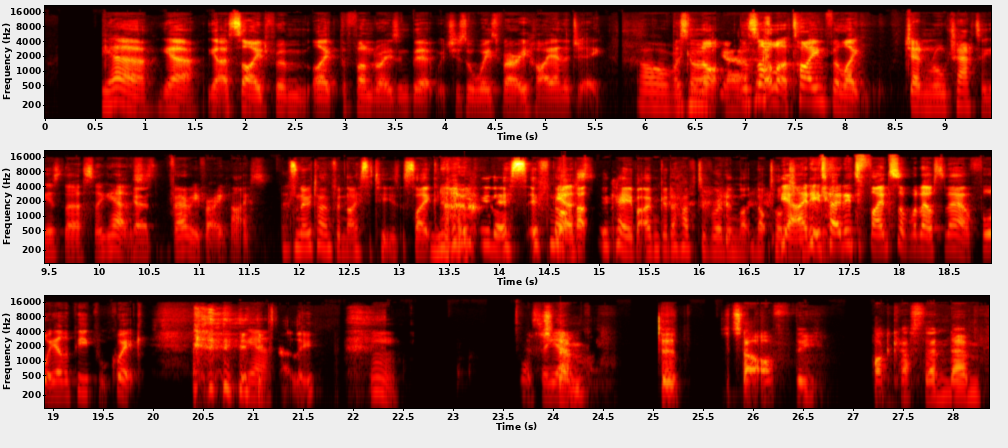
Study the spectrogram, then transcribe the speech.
Yeah, yeah, yeah. Aside from like the fundraising bit, which is always very high energy. Oh my there's god! Not, yeah. There's not a lot of time for like general chatting, is there? So yeah, this yeah. is very very nice. There's no time for niceties. It's like, no. can you do this? If not, yes. that's okay. But I'm gonna have to run and like not talk. yeah, I need I need to find someone else now. Forty other people, quick. yeah, exactly. Mm. So yeah, um, to, to start off the podcast, then um,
